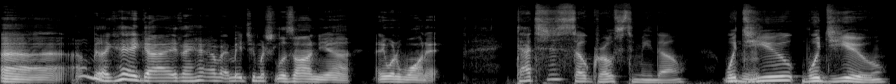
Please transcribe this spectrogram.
Uh, I would be like, "Hey guys, I have I made too much lasagna. Anyone want it?" That's just so gross to me though. Would Mhm. you would you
